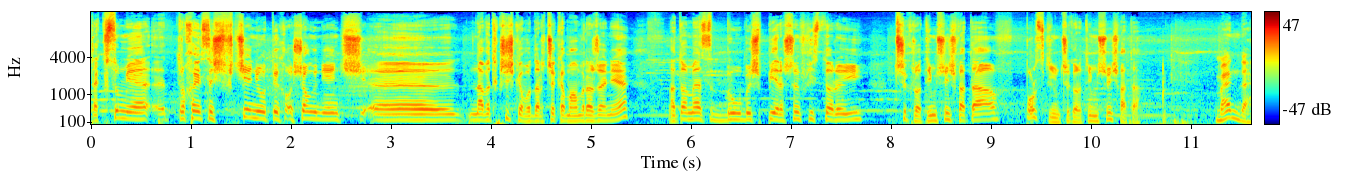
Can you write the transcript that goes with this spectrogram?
Tak w sumie e, trochę jesteś w cieniu tych osiągnięć e, nawet Krzyśka Wodarczyka mam wrażenie, natomiast byłbyś pierwszym w historii trzykrotnym mistrzem świata, w polskim trzykrotnym mistrzem świata. Będę.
